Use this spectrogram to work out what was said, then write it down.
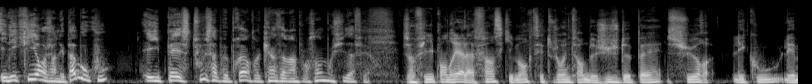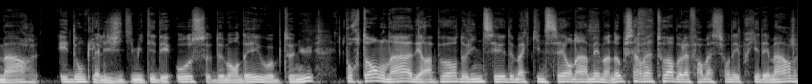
Et des clients, j'en ai pas beaucoup. Et ils pèsent tous à peu près entre 15 à 20% de mon chiffre d'affaires. Jean-Philippe André, à la fin, ce qui manque, c'est toujours une forme de juge de paix sur les coûts, les marges et donc la légitimité des hausses demandées ou obtenues. Pourtant, on a des rapports de l'INSEE, de McKinsey, on a même un observatoire de la formation des prix et des marges,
